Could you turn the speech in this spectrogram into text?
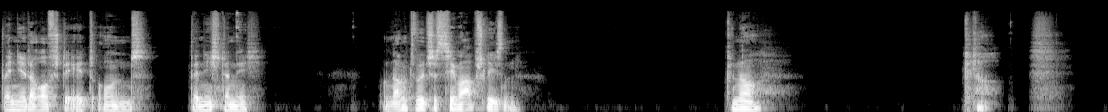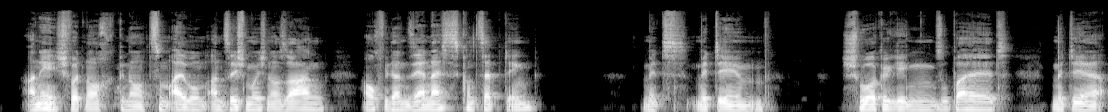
wenn ihr darauf steht und wenn nicht, dann nicht. Und damit würde ich das Thema abschließen. Genau. Genau. Ah nee, ich wollte noch, genau, zum Album an sich muss ich noch sagen, auch wieder ein sehr nices Konzeptding. Mit, mit dem Schurke gegen Superheld, mit der,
